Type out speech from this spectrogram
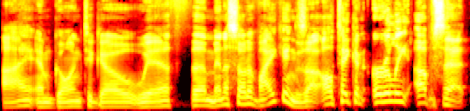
I am going to go with the Minnesota Vikings. I'll take an early upset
